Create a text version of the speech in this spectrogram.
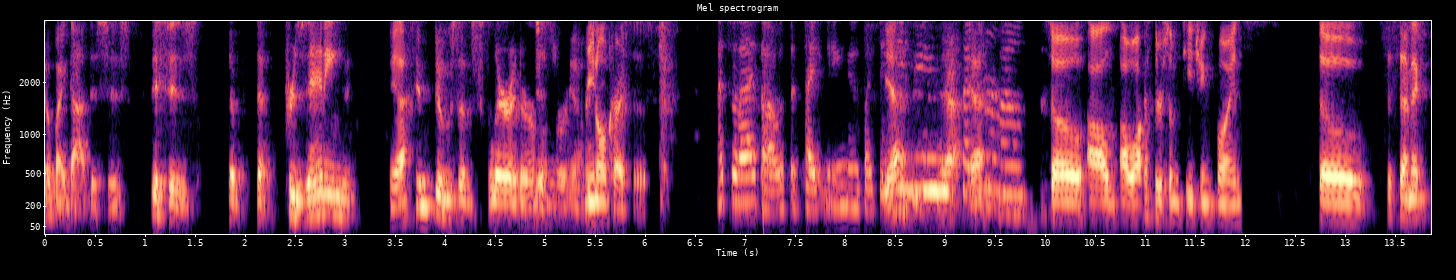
oh my God, this is, this is the, the presenting Yeah. symptoms of scleroderma for him. renal crisis. That's what I thought with the tightening is like ding, Yeah, ding, ding, yeah, yeah. So I'll I'll walk us through some teaching points. So systemic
